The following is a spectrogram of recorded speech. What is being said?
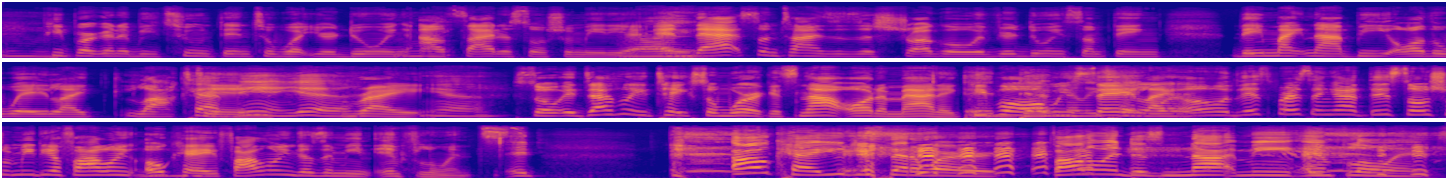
mm-hmm. people are going to be tuned into what you're doing outside of social media. Right. And that sometimes is a struggle. If you're doing something, they might not be all the way like locked Tap in. in, yeah. Right. Yeah. So it definitely takes some work. It's not automatic. People always say like, work. "Oh, this person got this social media following." Mm-hmm. Okay, following doesn't mean influence. It Okay, you just said a word. Following does not mean influence.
